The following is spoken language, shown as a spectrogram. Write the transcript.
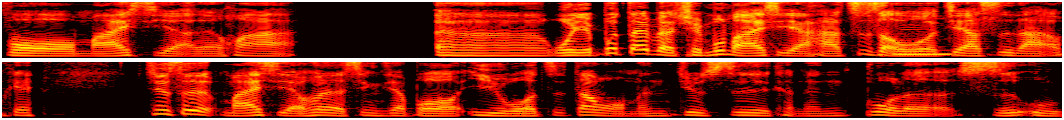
for 马来西亚的话，呃，我也不代表全部马来西亚哈，至少我嗯。家是啦、OK，就是马来西亚或者新加坡，以我知道，我们就是可能过了十五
